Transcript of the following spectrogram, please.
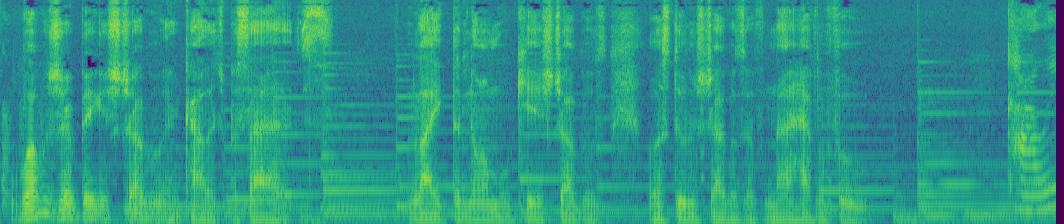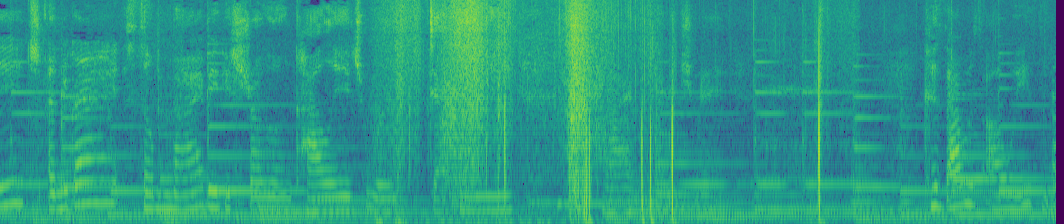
summer. What was your biggest struggle in college besides? Like the normal kid struggles or student struggles of not having food? College, undergrad. So my biggest struggle in college was definitely time management. Cause I was always a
